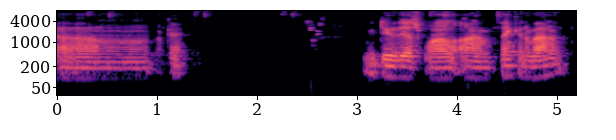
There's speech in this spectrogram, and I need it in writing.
Um, okay. Let me do this while I'm thinking about it.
